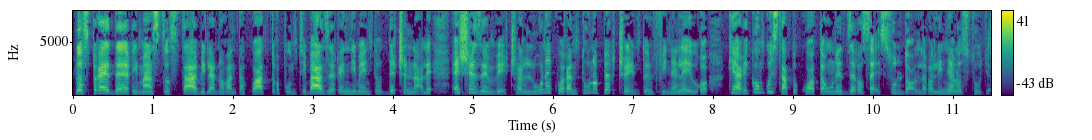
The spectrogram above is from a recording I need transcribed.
Lo spread è rimasto stabile a 94 punti base, il rendimento decennale è sceso invece all'1,41%, infine l'euro che ha riconquistato quota 1,06 sul dollaro, linea allo studio.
